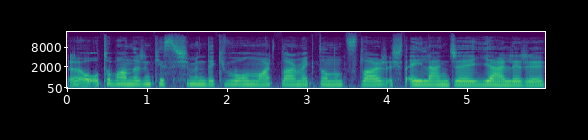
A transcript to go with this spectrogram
e, otobanların kesişimindeki Walmart'lar, McDonald's'lar, işte eğlence yerleri,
